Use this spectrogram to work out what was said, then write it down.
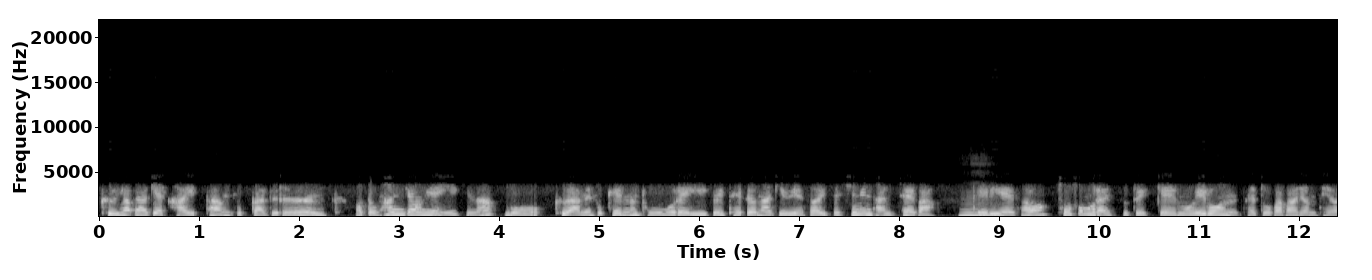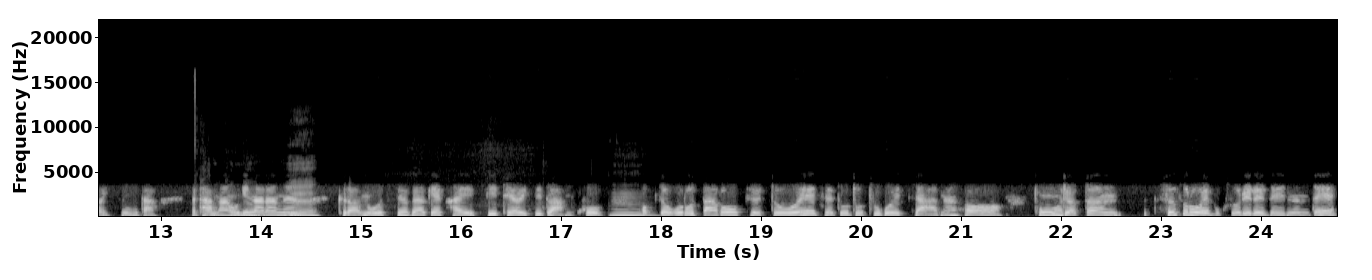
그 협약에 가입한 국가들은 어떤 환경의 이익이나 뭐 그 안에 속해 있는 동물의 이익을 대변하기 위해서 이제 시민 단체가 음. 대리해서 소송을 할 수도 있게 뭐 이런 제도가 마련되어 있습니다. 다만 그렇군요. 우리나라는 예. 그런 오스 협약에 가입이 되어 있지도 않고 음. 법적으로 따로 별도의 제도도 두고 있지 않아서 동물이 어떤 스스로의 목소리를 내는데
